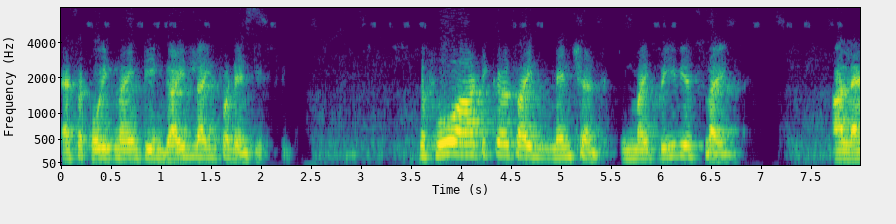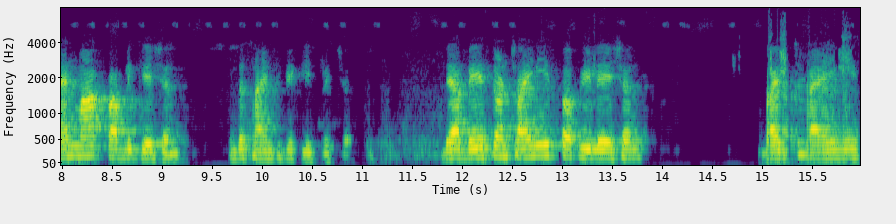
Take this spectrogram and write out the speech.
as a COVID-19 guideline for dentistry. The four articles I mentioned in my previous slide are landmark publications in the scientific literature. They are based on Chinese populations by Chinese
